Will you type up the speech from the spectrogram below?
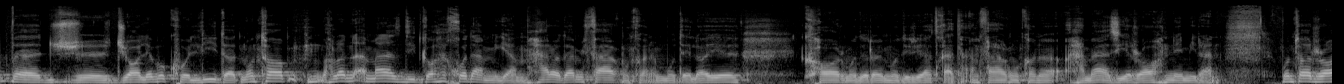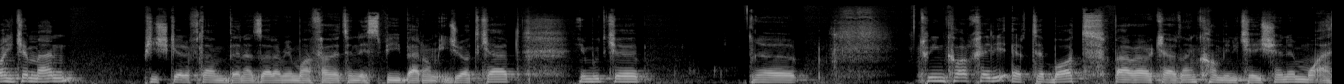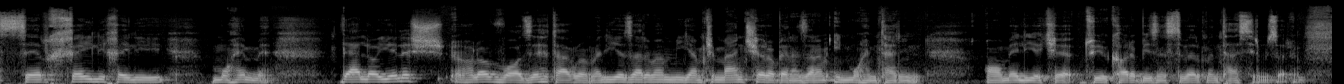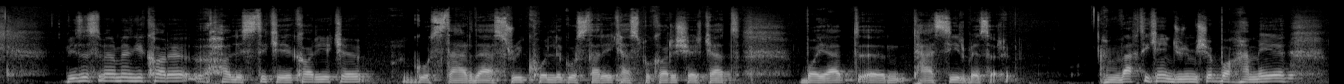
جالب و کلی داد. من تا حالا من از دیدگاه خودم میگم. هر آدمی فرق می‌کنه. مدلای کار مدلای مدیریت قطعا فرق می‌کنه. همه از یه راه نمیرن. منتها راهی که من پیش گرفتم. به نظرم یه موفقیت نسبی برام ایجاد کرد. این بود که تو این کار خیلی ارتباط برقرار کردن کامیونیکیشن مؤثر خیلی خیلی مهمه. دلایلش حالا واضح تقریبا ولی یه ذره من میگم که من چرا به نظرم این مهمترین عاملیه که توی کار business development تاثیر می‌ذاره. business development یه کار holistic ه یه کاریه که گسترده است. روی کل گستره کسب و کار شرکت باید تاثیر بذاره. وقتی که اینجوری میشه با همه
